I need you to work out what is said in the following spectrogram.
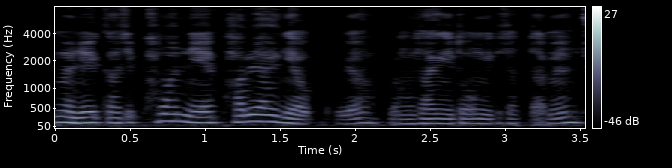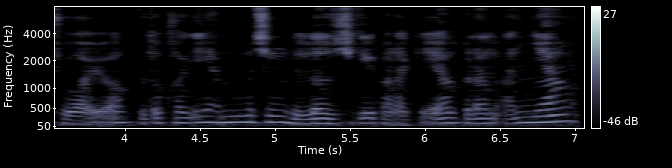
이만 여기까지 파마니의 파비앙이었고요. 영상이 도움이 되셨다면 좋아요와 구독하기 한 번씩 눌러주시기 바랄게요. 그럼 안녕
